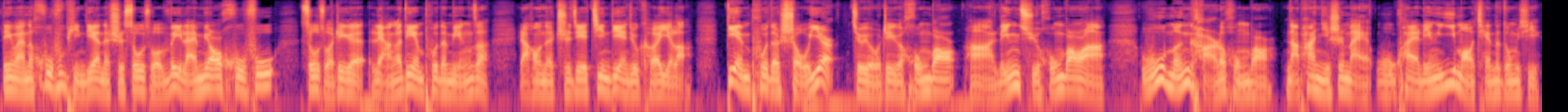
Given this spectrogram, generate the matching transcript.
另外呢，护肤品店呢是搜索“未来喵护肤”，搜索这个两个店铺的名字，然后呢直接进店就可以了。店铺的首页就有这个红包啊，领取红包啊，无门槛的红包，哪怕你是买五块零一毛钱的东西。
